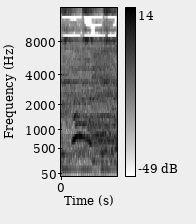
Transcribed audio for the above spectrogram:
Go!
